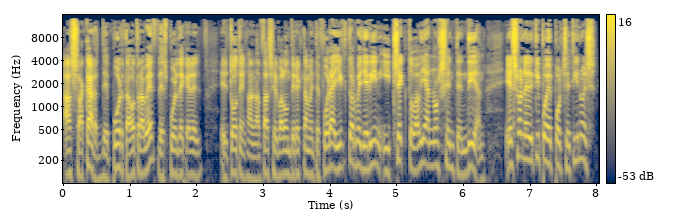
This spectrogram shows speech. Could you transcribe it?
a sacar de puerta otra vez después de que el, el Tottenham lanzase el balón directamente fuera y Héctor Bellerín y Check todavía no se entendían. Eso en el equipo de Pochettino es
